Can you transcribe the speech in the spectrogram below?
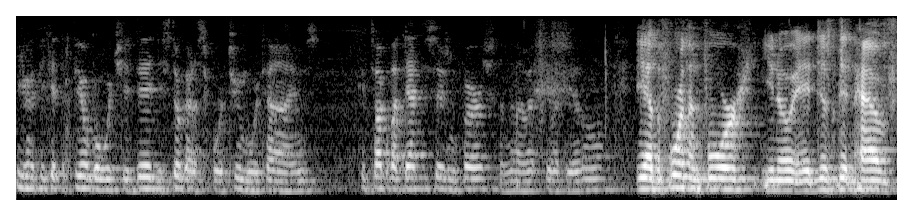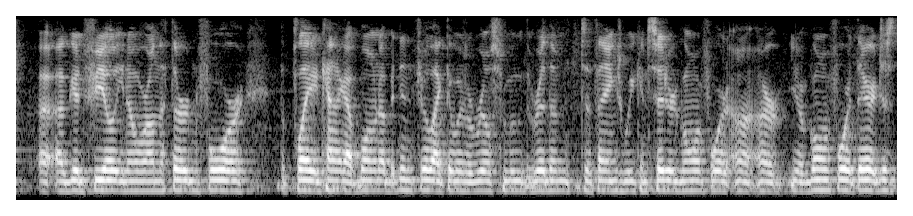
even if you get the field goal, which you did, you still got to score two more times. Can you talk about that decision first, and then I'll ask you about the other one? Yeah, the fourth and four, you know, it just didn't have a, a good feel. You know, we're on the third and four. The play kind of got blown up. It didn't feel like there was a real smooth rhythm to things. We considered going for it, uh, or you know, going for it there. It just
